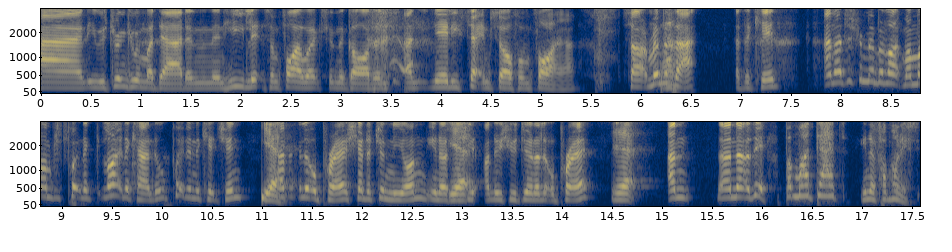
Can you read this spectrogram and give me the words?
And he was drinking with my dad, and then he lit some fireworks in the garden and nearly set himself on fire. So I remember Wow. that as a kid, and I just remember like my mum just putting a lighting a candle, putting it in the kitchen, Yeah, having a little prayer. She had a chunni on, you know, so Yeah. she, I knew she was doing a little prayer. yeah. And, and that was it. But my dad, you know, if I'm honest,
